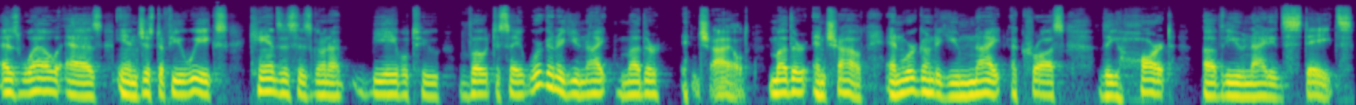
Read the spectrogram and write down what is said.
as well as in just a few weeks, Kansas is going to be able to vote to say, we're going to unite mother and child, mother and child, and we're going to unite across the heart of the United States,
